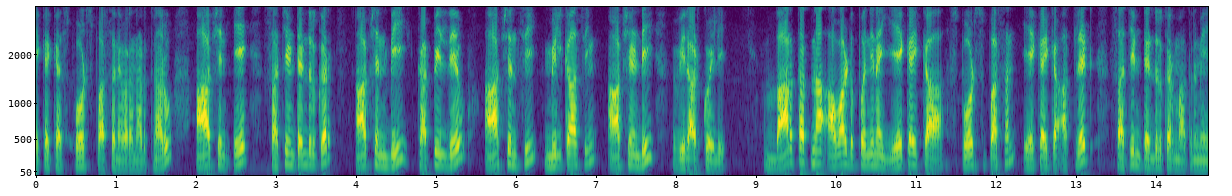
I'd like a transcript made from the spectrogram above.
ఏకైక స్పోర్ట్స్ పర్సన్ ఎవరని అడుగుతున్నారు. Option A Sachin Tendulkar option B Kapil Dev option C Milkha Singh option D Virat Kohli Bharat Ratna award పొందిన ఏకైక స్పోర్ట్స్ పర్సన్ ఏకైక అథ్లెట్ సచిన్ టెండూల్కర్ మాత్రమే.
